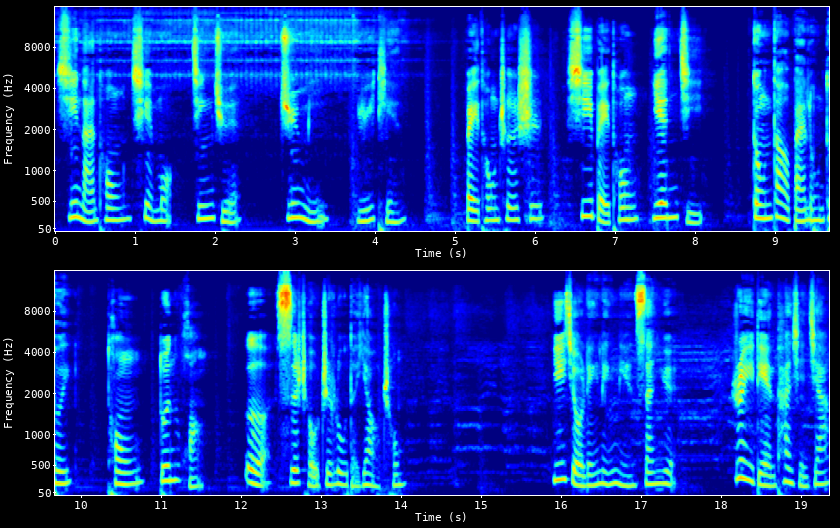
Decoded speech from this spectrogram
西南通切莫、精绝、居民、于田，北通车师，西北通延吉，东到白龙堆，通敦煌、鄂丝绸之路的要冲。一九零零年三月，瑞典探险家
